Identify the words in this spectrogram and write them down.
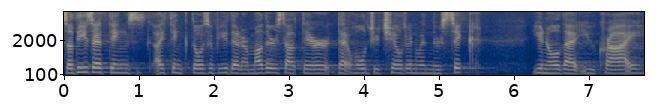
So these are things I think those of you that are mothers out there that hold your children when they're sick, you know that you cry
